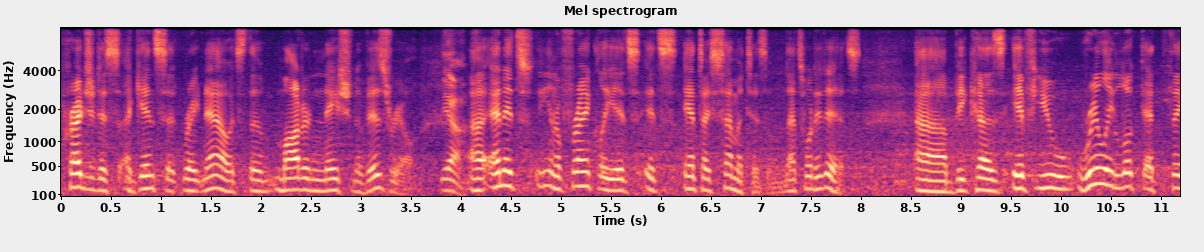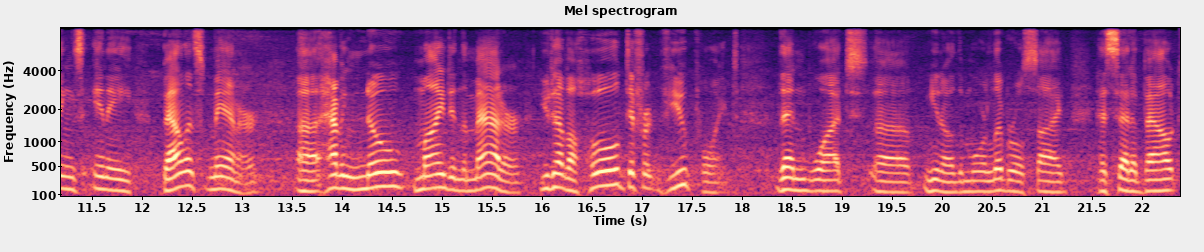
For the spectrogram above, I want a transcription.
prejudice against it right now, it's the modern nation of Israel. Yeah. Uh, and it's, you know, frankly, it's, it's anti Semitism. That's what it is. Uh, because if you really looked at things in a balanced manner, uh, having no mind in the matter, you'd have a whole different viewpoint than what uh, you know the more liberal side has said about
